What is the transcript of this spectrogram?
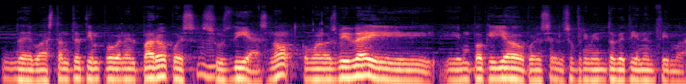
de bastante tiempo en el paro, pues sus días, ¿no? Cómo los vive y, y un poquillo, pues el sufrimiento que tiene encima.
